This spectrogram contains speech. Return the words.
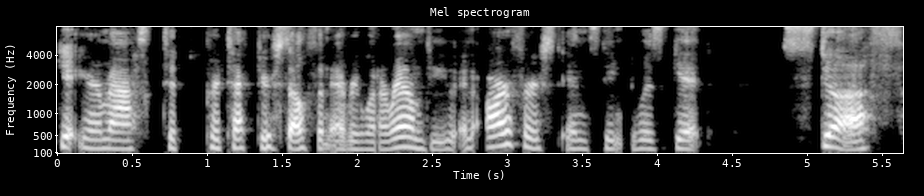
get your mask to protect yourself and everyone around you and our first instinct was get stuff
